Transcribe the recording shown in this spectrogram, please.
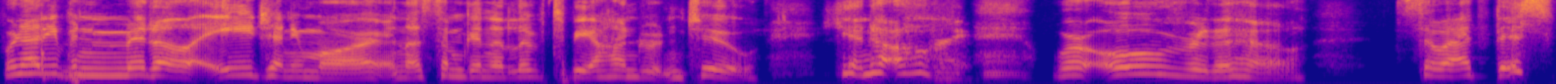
We're not even middle age anymore, unless I'm going to live to be 102. You know, Right. we're over the hill. So at this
